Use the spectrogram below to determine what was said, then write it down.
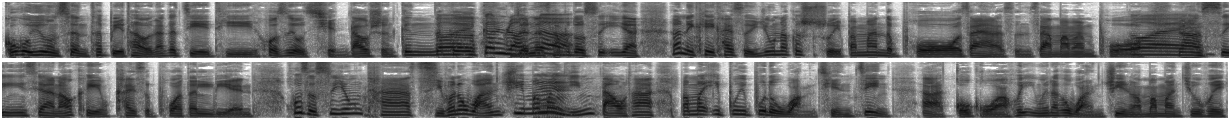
狗狗游泳是很特别，它有那个阶梯，或者是有潜到深，跟那个跟人的差不多是一样。然后你可以开始用那个水慢慢的泼在它的身上，慢慢泼，对让它适应一下，然后可以开始泼它的脸，或者是用它喜欢的玩具慢慢引导它，慢慢一步一步的往前进啊。狗狗啊会因为那个玩具，然后慢慢就会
